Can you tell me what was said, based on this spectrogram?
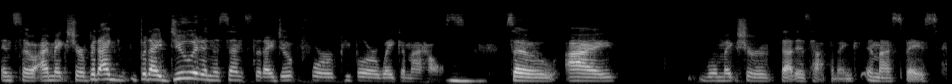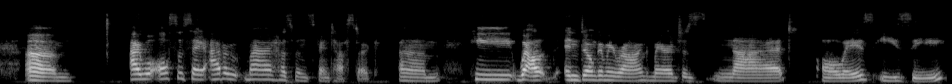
and so I make sure but I but I do it in the sense that I do it before people are awake in my house. Mm. So, I will make sure that is happening in my space. Um, I will also say I have a my husband's fantastic. Um, he well, and don't get me wrong, marriage is not always easy,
